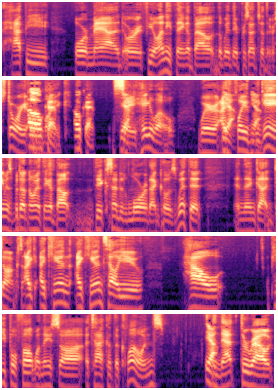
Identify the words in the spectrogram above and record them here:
happy or mad or feel anything about the way they presented their story. Oh, okay. unlike, Okay. say Halo, where I've played yeah. the games but don't know anything about the extended lore that goes with it, and then got dunked. I, I can I can tell you how people felt when they saw Attack of the Clones, Yeah. and that threw out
